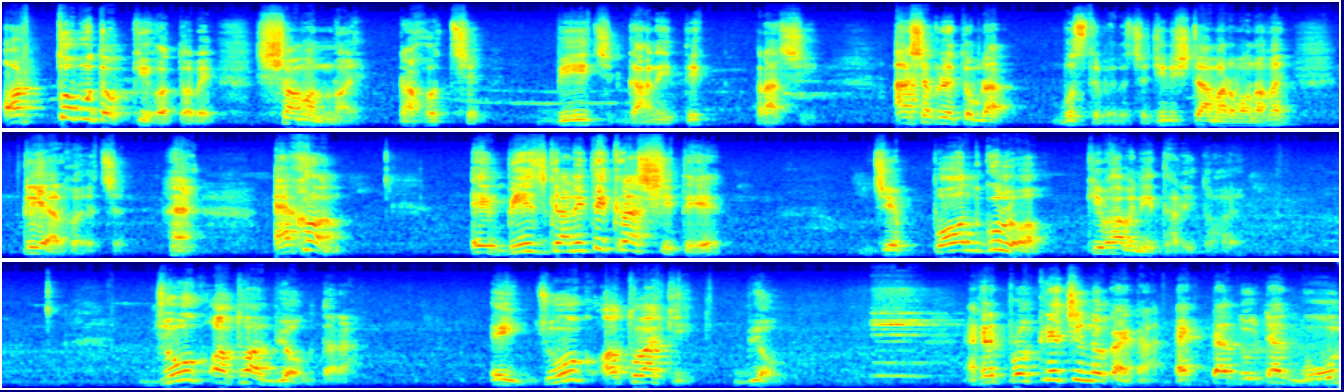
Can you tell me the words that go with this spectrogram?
অর্থবোধক কি হতে হবে? সমন্বয়টা হচ্ছে বীজ গাণিতিক রাশি। আশা করি তোমরা বুঝতে পেরেছ, জিনিসটা আমার মনে হয় ক্লিয়ার হয়েছে। হ্যাঁ এখন এই বীজগাণিতিক রাশিতে যে পদগুলো কীভাবে নির্ধারিত হয়? যোগ অথবা বিয়োগ দ্বারা। এই যোগ অথবা কি? বিয়োগ। এখানে প্রক্রিয়া চিহ্ন কয়টা? একটা, দুইটা, গুণ,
